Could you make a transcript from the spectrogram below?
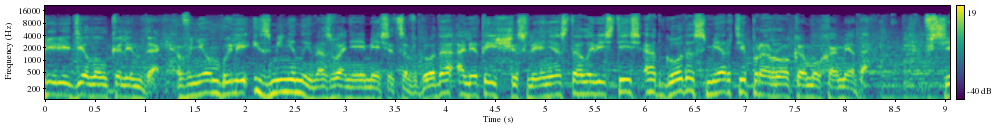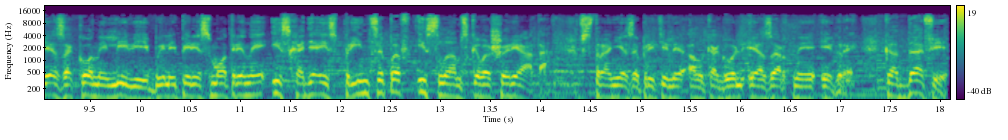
Переделал календарь. В нем были изменены названия месяцев года, а летоисчисление стало вестись от года смерти пророка Мухаммеда. Все законы Ливии были пересмотрены, исходя из принципов исламского шариата. В стране запретили алкоголь и азартные игры. Каддафи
